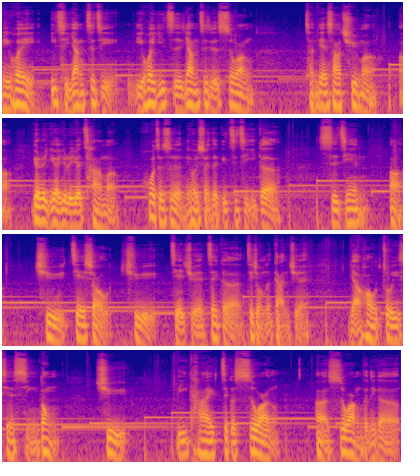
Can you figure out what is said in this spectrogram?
你会一起让自己，你会一直让自己的失望沉淀下去吗？啊，越来越越来越差吗？或者是你会选择给自己一个时间啊？去接受、去解决这个这种的感觉，然后做一些行动，去离开这个失望，呃，失望的那个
